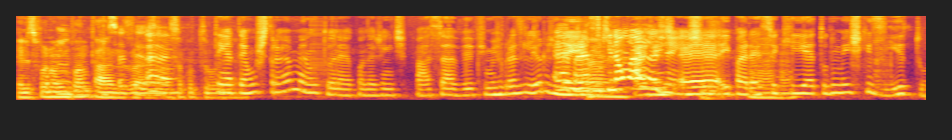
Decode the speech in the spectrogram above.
Eles foram uhum, implantados na é. nossa cultura. Tem até um estranhamento, né? Quando a gente passa a ver filmes brasileiros é, mesmo. parece que não é a gente. É, e parece uhum. que é tudo meio esquisito.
